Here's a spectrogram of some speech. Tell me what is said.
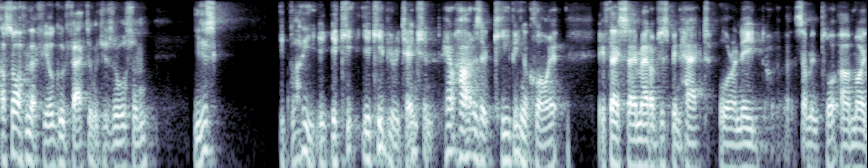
aside from that feel good factor, which is awesome, you just you bloody you, you, keep, you keep your attention. How hard is it keeping a client if they say, "Mate, I've just been hacked," or "I need some employ uh, my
